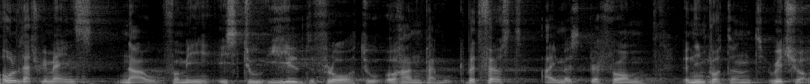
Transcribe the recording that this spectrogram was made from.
All that remains now for me is to yield the floor to Orhan Pamuk. But first, I must perform an important ritual.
